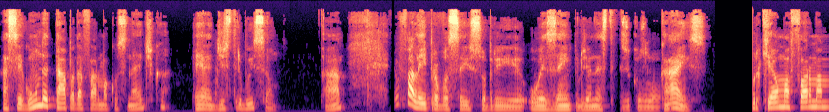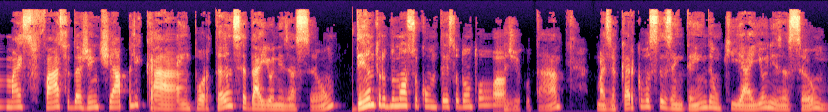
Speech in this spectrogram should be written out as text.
A segunda etapa da farmacocinética é a distribuição. Tá? Eu falei para vocês sobre o exemplo de anestésicos locais, porque é uma forma mais fácil da gente aplicar a importância da ionização dentro do nosso contexto odontológico, tá? Mas eu quero que vocês entendam que a ionização,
